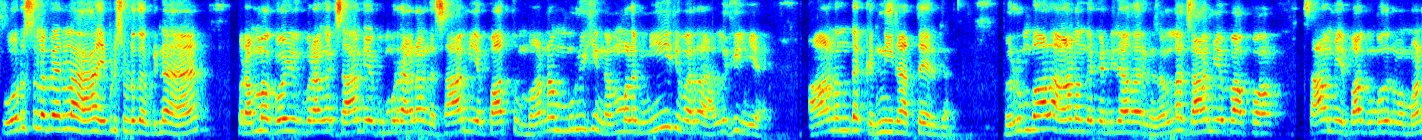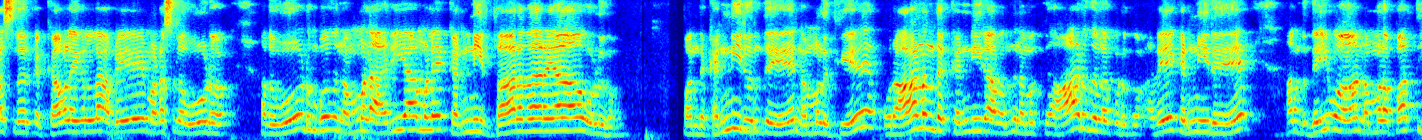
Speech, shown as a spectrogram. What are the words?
ஒரு சில பேர்லாம் எப்படி சொல்றது அப்படின்னா ஒரு அம்மா கோயிலுக்கு போறாங்க சாமியை கும்பிட்றாங்கன்னா அந்த சாமியை பார்த்து மனம் முருகி நம்மளை மீறி வர்ற அழுகிங்க. ஆனந்த கண்ணீராகத்தான் இருக்கும் பெரும்பாலும் ஆனந்த கண்ணீராக தான் இருக்கும் நல்லா சாமியை பார்ப்போம். சாமியை பார்க்கும்போது நம்ம மனசில் இருக்க கவலைகள்லாம் அப்படியே மனசில் ஓடும். அது ஓடும்போது நம்மளை அறியாமலே கண்ணீர் தாரதாரையாக ஒழுகும். இப்போ அந்த கண்ணீர் வந்து நம்மளுக்கு ஒரு ஆனந்த கண்ணீராக வந்து நமக்கு ஆறுதலை கொடுக்கும். அதே கண்ணீர் அந்த தெய்வம் நம்மளை பார்த்து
